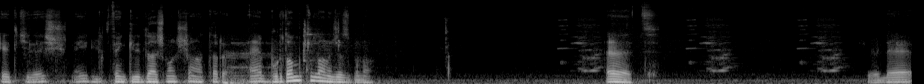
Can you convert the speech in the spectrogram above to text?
Etkileş. Ne? Lütfen kilidi açmak için anahtarı. He burada mı kullanacağız bunu? Evet. Şöyle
